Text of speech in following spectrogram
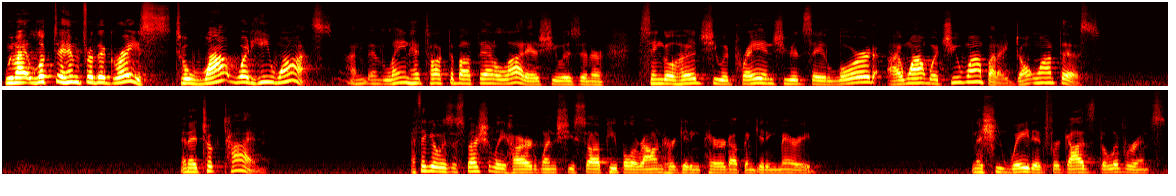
We might look to Him for the grace to want what He wants. I mean, Elaine had talked about that a lot as she was in her singlehood. She would pray and she would say, Lord, I want what you want, but I don't want this. And it took time. I think it was especially hard when she saw people around her getting paired up and getting married. And as she waited for God's deliverance,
